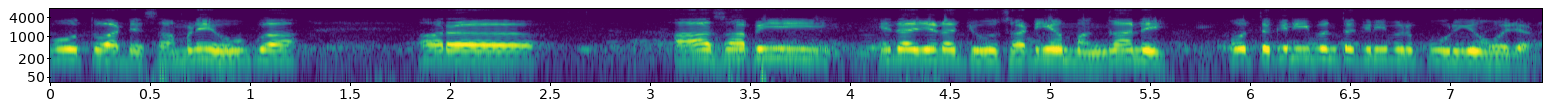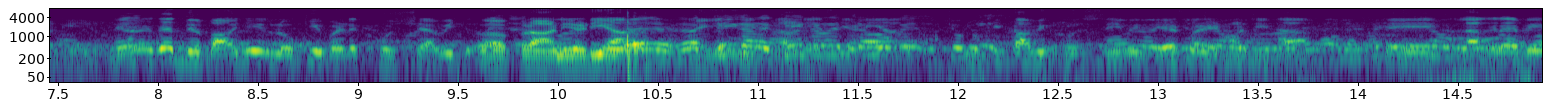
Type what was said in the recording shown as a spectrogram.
ਉਹ ਤੁਹਾਡੇ ਸਾਹਮਣੇ ਹੋਊਗਾ। ਔਰ ਆਸ ਆ ਵੀ ਇਹਦਾ ਜਿਹੜਾ ਜੋ ਸਾਡੀਆਂ ਮੰਗਾਂ ਨੇ ਉਹ ਤਕਰੀਬਨ ਤਕਰੀਬਨ ਪੂਰੀਆਂ ਹੋ ਜਾਣਗੀਆਂ। ਇਹਦੇ ਦਿਲਬਾਗ ਜੀ ਲੋਕੀ ਬੜੇ ਖੁਸ਼ ਆ ਵੀ ਪੁਰਾਣੀ ਜਿਹੜੀਆਂ ਲੋਕੀ ਕਾਫੀ ਖੁਸ਼ ਸੀ ਵੀ 150 ਰੇਟ ਹੋਣਾ ਚਾਹੀਦਾ ਤੇ ਲੱਗ ਰਿਹਾ ਵੀ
